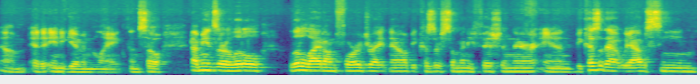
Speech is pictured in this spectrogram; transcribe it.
um, at any given length. And so that means they're a little little light on forage right now because there's so many fish in there. And because of that, we have seen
